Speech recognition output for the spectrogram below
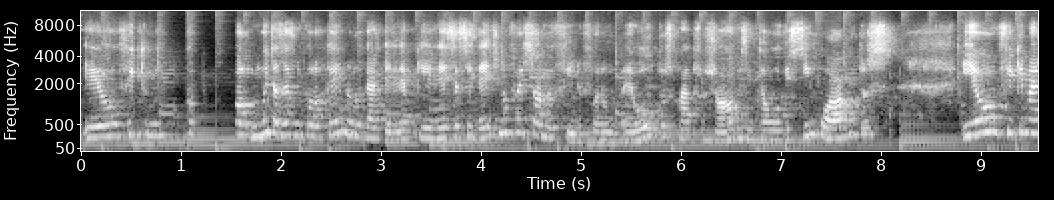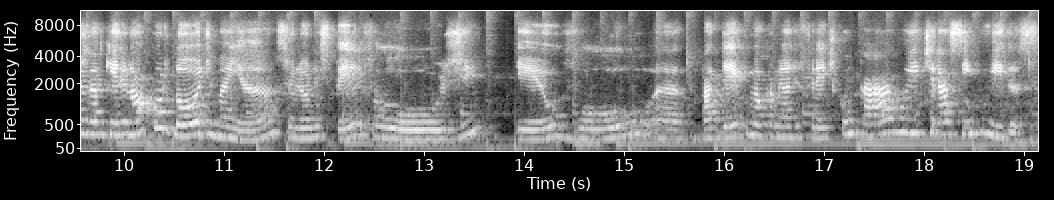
eu fico me muitas vezes me coloquei no lugar dele, né? Porque nesse acidente não foi só meu filho, foram é, outros quatro jovens, então houve cinco óbitos. E eu fico imaginando que ele não acordou de manhã, se olhou no espelho e falou: hoje eu vou uh, bater com o meu caminhão de frente com o carro e tirar cinco vidas.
